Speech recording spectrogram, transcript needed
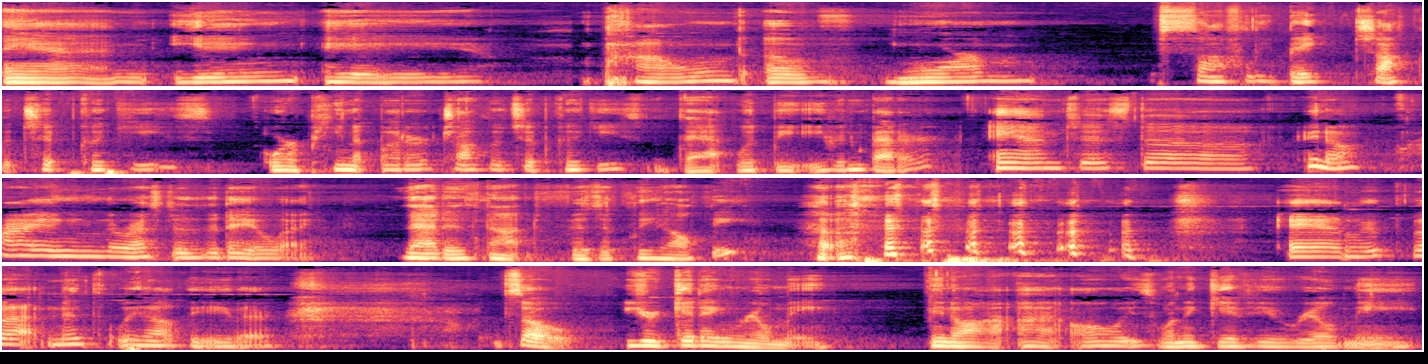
and eating a pound of warm, softly baked chocolate chip cookies or peanut butter chocolate chip cookies, that would be even better. And just, uh, you know, crying the rest of the day away. That is not physically healthy. and it's not mentally healthy either. So you're getting real me. You know, I, I always want to give you real me.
